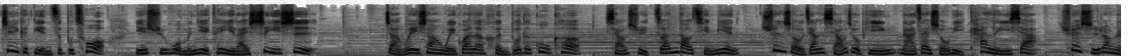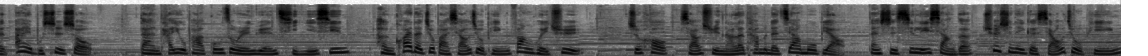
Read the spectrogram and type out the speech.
这个点子不错，也许我们也可以来试一试。展位上围观了很多的顾客，小许钻到前面，顺手将小酒瓶拿在手里看了一下，确实让人爱不释手。但他又怕工作人员起疑心，很快的就把小酒瓶放回去。之后，小许拿了他们的价目表，但是心里想的却是那个小酒瓶。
